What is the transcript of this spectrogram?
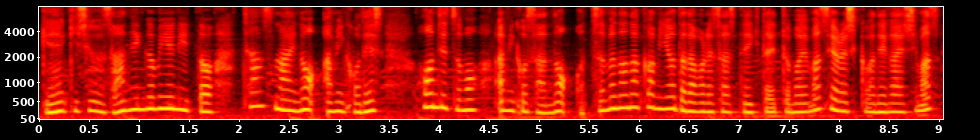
現役主婦3人組ユニット、チャンス内のアミコです。本日もアミコさんのおつむの中身をダダ漏れさせていきたいと思います。よろしくお願いします。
